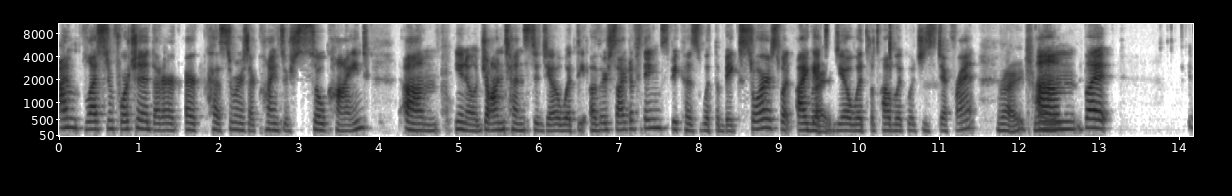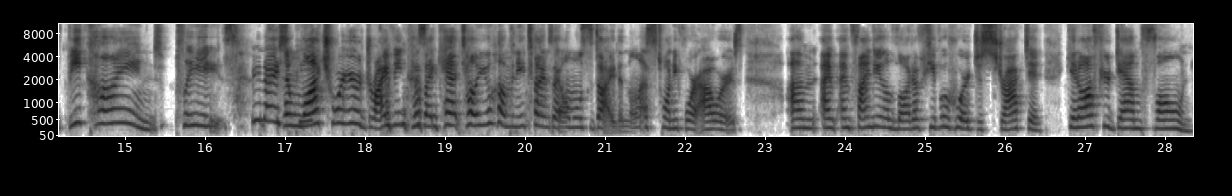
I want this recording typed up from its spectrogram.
I'm blessed and fortunate that our, our customers, our clients are so kind. Um, you know, John tends to deal with the other side of things because with the big stores, but I get right. to deal with the public, which is different. Right. right. Um, but be kind, please. Be nice. And watch where you're driving because I can't tell you how many times I almost died in the last 24 hours. Um, I'm, I'm finding a lot of people who are distracted. Get off your damn phone.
